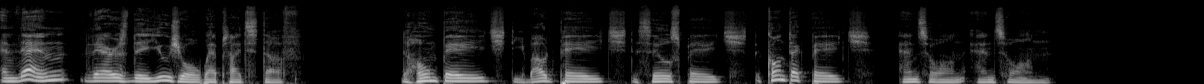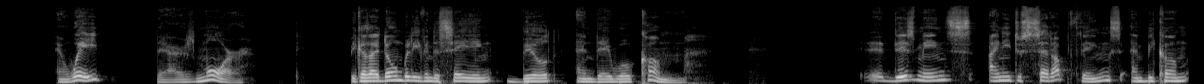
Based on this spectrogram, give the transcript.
And then there's the usual website stuff the home page, the about page, the sales page, the contact page, and so on and so on. And wait, there's more. Because I don't believe in the saying, build and they will come. Uh, this means I need to set up things and become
